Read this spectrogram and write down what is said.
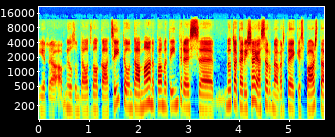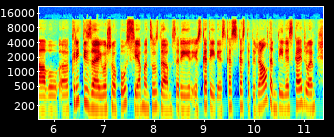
ir uh, milzīgi daudz vēl kā cita. Un tā mana pamata interese, nu, tā kā arī šajā sarunā var teikt, es pārstāvu uh, kritizējošo pusi, ja mans uzdevums arī ir, ir skatīties, kas, kas tad ir alternatīvie skaidrojumi.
